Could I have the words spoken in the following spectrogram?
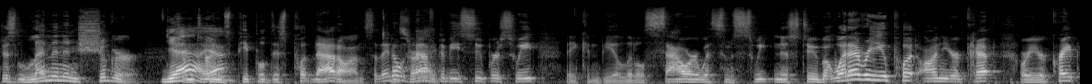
just lemon and sugar. Yeah, Sometimes yeah. people just put that on. So they don't That's have to be super sweet. They can be a little sour with some sweetness too. But whatever you put on your crepe or your crepe,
